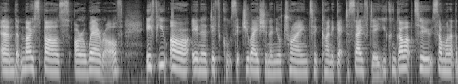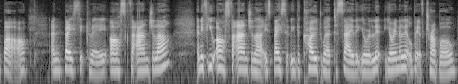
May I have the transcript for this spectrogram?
um, that most bars are aware of. If you are in a difficult situation and you're trying to kind of get to safety, you can go up to someone at the bar and basically ask for Angela. And if you ask for Angela, it's basically the code word to say that you're a li- you're in a little bit of trouble,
